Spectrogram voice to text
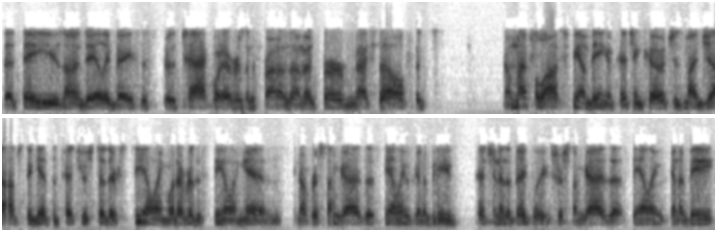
that they use on a daily basis to attack whatever's in front of them. And for myself, it's know, my philosophy on being a pitching coach is my job's to get the pitchers to their ceiling, whatever the ceiling is. You know, for some guys, the ceiling is going to be pitching in the big leagues. For some guys, that ceiling is going to be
